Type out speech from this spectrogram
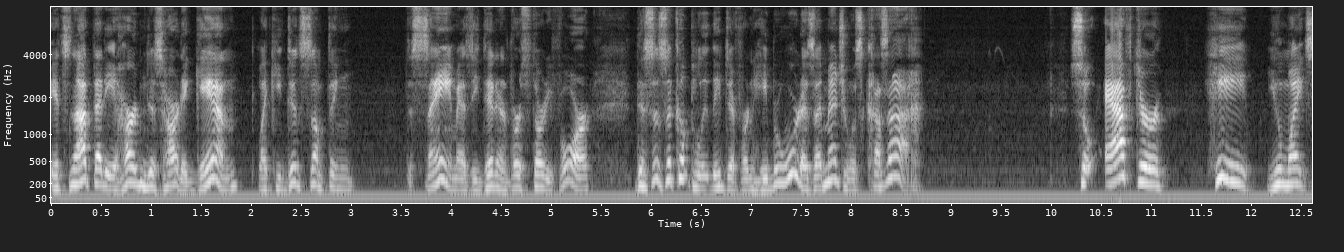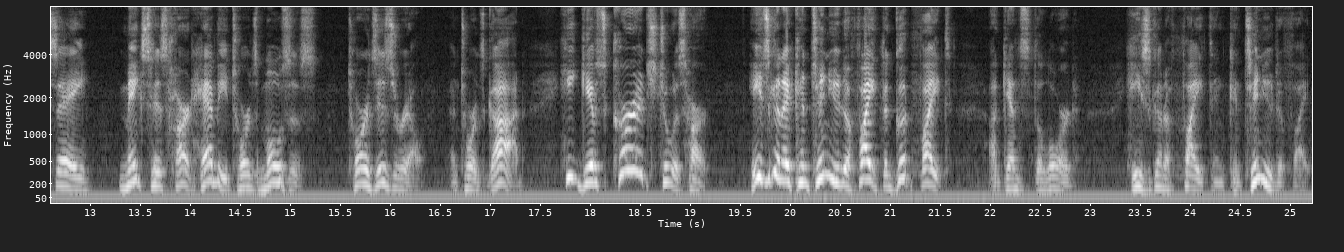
it's not that he hardened his heart again, like he did something the same as he did in verse 34. This is a completely different Hebrew word, as I mentioned, was kazach. So after he, you might say, makes his heart heavy towards Moses, towards Israel, and towards God, he gives courage to his heart. He's going to continue to fight the good fight against the Lord, he's going to fight and continue to fight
